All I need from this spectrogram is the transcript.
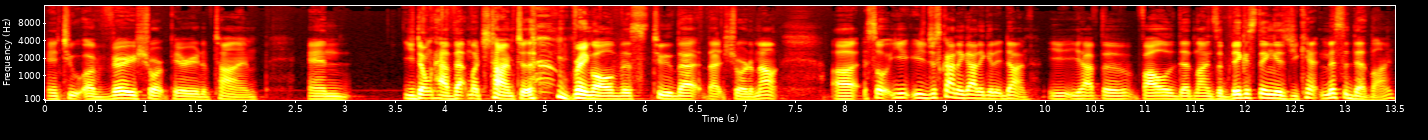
into a very short period of time. And you don't have that much time to bring all of this to that, that short amount. Uh, so you, you just kind of got to get it done. You, you have to follow the deadlines. The biggest thing is you can't miss a deadline.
